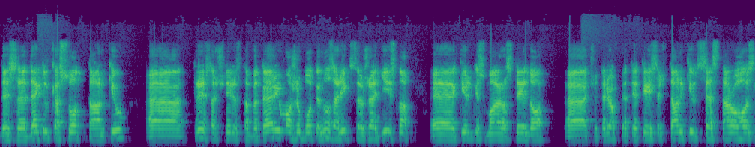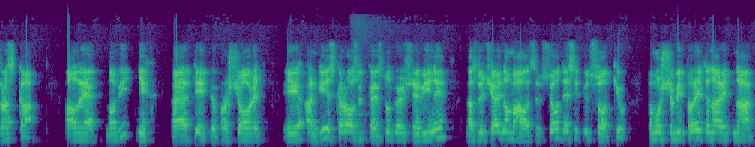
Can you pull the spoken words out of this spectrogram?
десь е, декілька сот танків, е, 300-400 БТРів може бути. Ну за рік це вже дійсно е, кількість має рости до е, 4-5 тисяч танків. Це старого зразка. Але новітніх е, типів, про що говорить і англійська розвідка інститут вивчення війни, надзвичайно мало. Це всього 10%. Тому що відтворити навіть на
